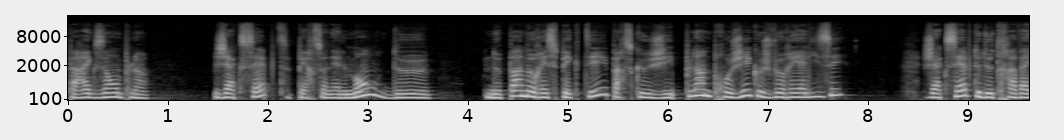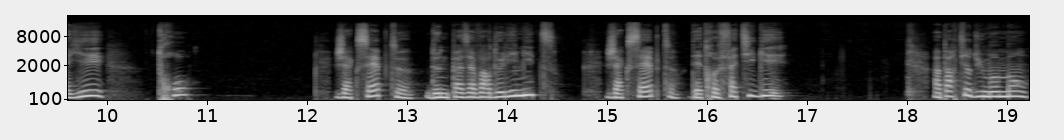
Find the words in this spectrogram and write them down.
Par exemple, j'accepte personnellement de ne pas me respecter parce que j'ai plein de projets que je veux réaliser. J'accepte de travailler trop. J'accepte de ne pas avoir de limites. J'accepte d'être fatigué. À partir du moment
